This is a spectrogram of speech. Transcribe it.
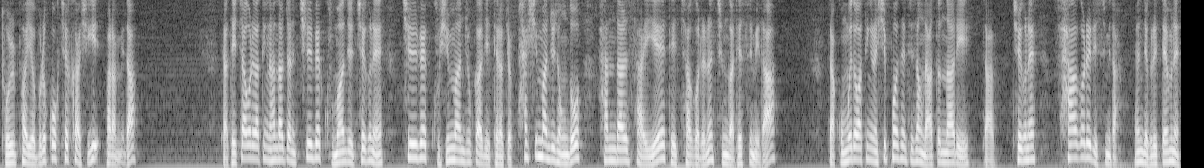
돌파 여부를 꼭 체크하시기 바랍니다. 자, 대차 거래 같은 경우는 한달 전에 709만 주, 최근에 790만 주까지 대략적 80만 주 정도 한 달 사이에 대차 거래는 증가됐습니다. 자, 공매도 같은 경우는 10% 이상 나왔던 날이 자, 최근에 4거래를 있습니다. 현재 그렇기 때문에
